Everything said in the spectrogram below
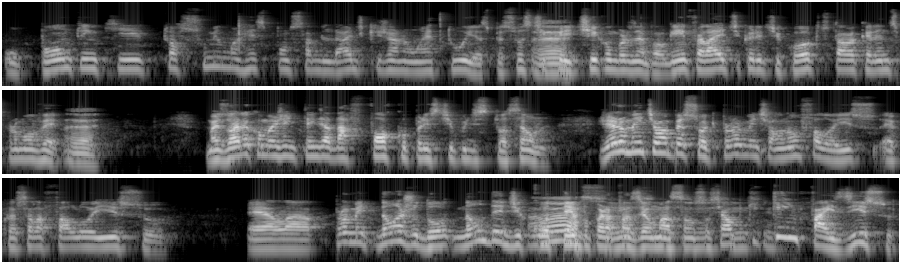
o, ponto em que tu assume uma responsabilidade que já não é tua. E as pessoas te é. criticam, por exemplo, alguém foi lá e te criticou que tu estava querendo se promover. É. Mas olha como a gente tende a dar foco para esse tipo de situação, né? Geralmente é uma pessoa que provavelmente ela não falou isso, é que se ela falou isso, ela provavelmente não ajudou, não dedicou ah, tempo para fazer sim, uma ação sim, social, sim, porque quem faz isso,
